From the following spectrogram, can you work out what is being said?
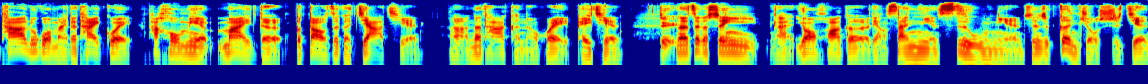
他如果买的太贵，他后面卖的不到这个价钱。啊，那他可能会赔钱。对，那这个生意你看又要花个两三年、四五年，甚至更久时间，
